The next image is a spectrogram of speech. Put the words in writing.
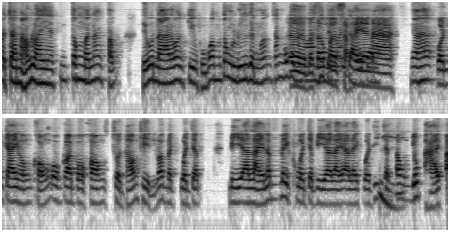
อาจารย์มหาวิทยาลัยเนี่ยต้องมานั่งตับเสวนาแล้วว่าจริงๆผมว่ามันต้องลือกันว่าทั้งงบเอประอมาณมันต้องมาที่สังจะคายรายจ่นานะฮะกลไกของขององค์กรปกครองส่วนท้องถิ่นว่ามันควรจะมีอะไรแล้วไม่ควรจะมีอะไรอะไรควรที่จะต้องยุบหายไป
